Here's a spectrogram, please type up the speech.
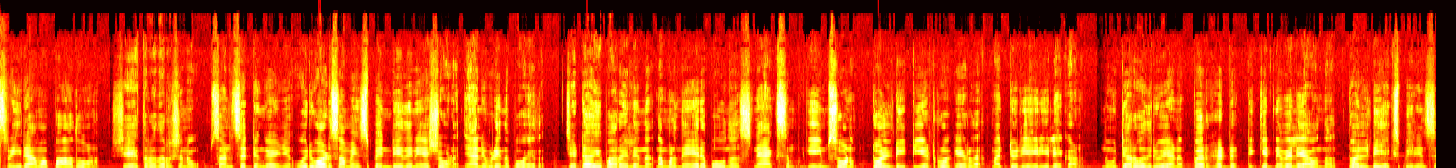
ശ്രീരാമ പാദമാണ് ക്ഷേത്ര ദർശനവും സൺസെറ്റും കഴിഞ്ഞ് ഒരുപാട് സമയം സ്പെൻഡ് ചെയ്തതിന് ശേഷമാണ് ഞാൻ ഇവിടെ നിന്ന് പോയത്. ജട്ടായു പാറയിൽ നിന്ന് നമ്മൾ നേരെ പോകുന്നത് സ്നാക്സും ഗെയിം സോണും ട്വൽവ് ഡി തിയേറ്ററും ഒക്കെയുള്ള മറ്റൊരു ഏരിയയിലേക്കാണ്. നൂറ്ററുപത് രൂപയാണ് പെർ ഹെഡ് ടിക്കറ്റിന് വിലയാവുന്നത്. ട്വൽവ് ഡി എക്സ്പീരിയൻസ്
